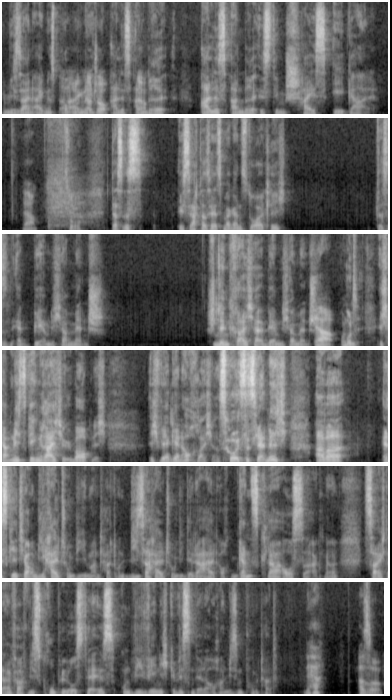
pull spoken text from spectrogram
nämlich sein eigenes sein Eigener Job. Alles andere, ja. alles andere ist dem Scheiß egal. Ja. So, das ist, ich sage das jetzt mal ganz deutlich, das ist ein erbärmlicher Mensch. Stinkreicher, erbärmlicher Mensch. Ja, und, und ich habe nichts gegen Reiche, überhaupt nicht. Ich wäre gern auch reicher, so ist es ja nicht. Aber es geht ja um die Haltung, die jemand hat. Und diese Haltung, die der da halt auch ganz klar aussagt, ne, zeigt einfach, wie skrupellos der ist und wie wenig Gewissen der da auch an diesem Punkt hat. Ja, also.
